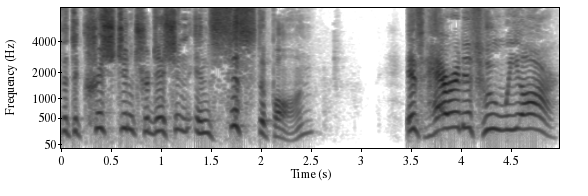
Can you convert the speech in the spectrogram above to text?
that the Christian tradition insists upon is Herod is who we are.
